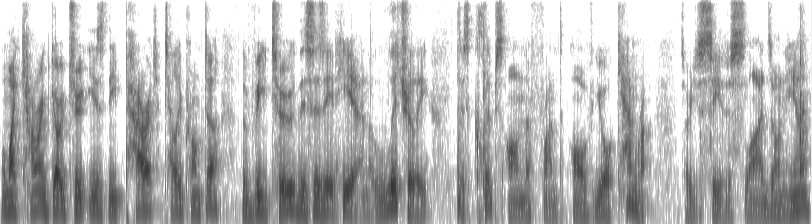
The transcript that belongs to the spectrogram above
Well, my current go-to is the Parrot teleprompter, the V2. This is it here, and it literally just clips on the front of your camera. So you see it just slides on here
